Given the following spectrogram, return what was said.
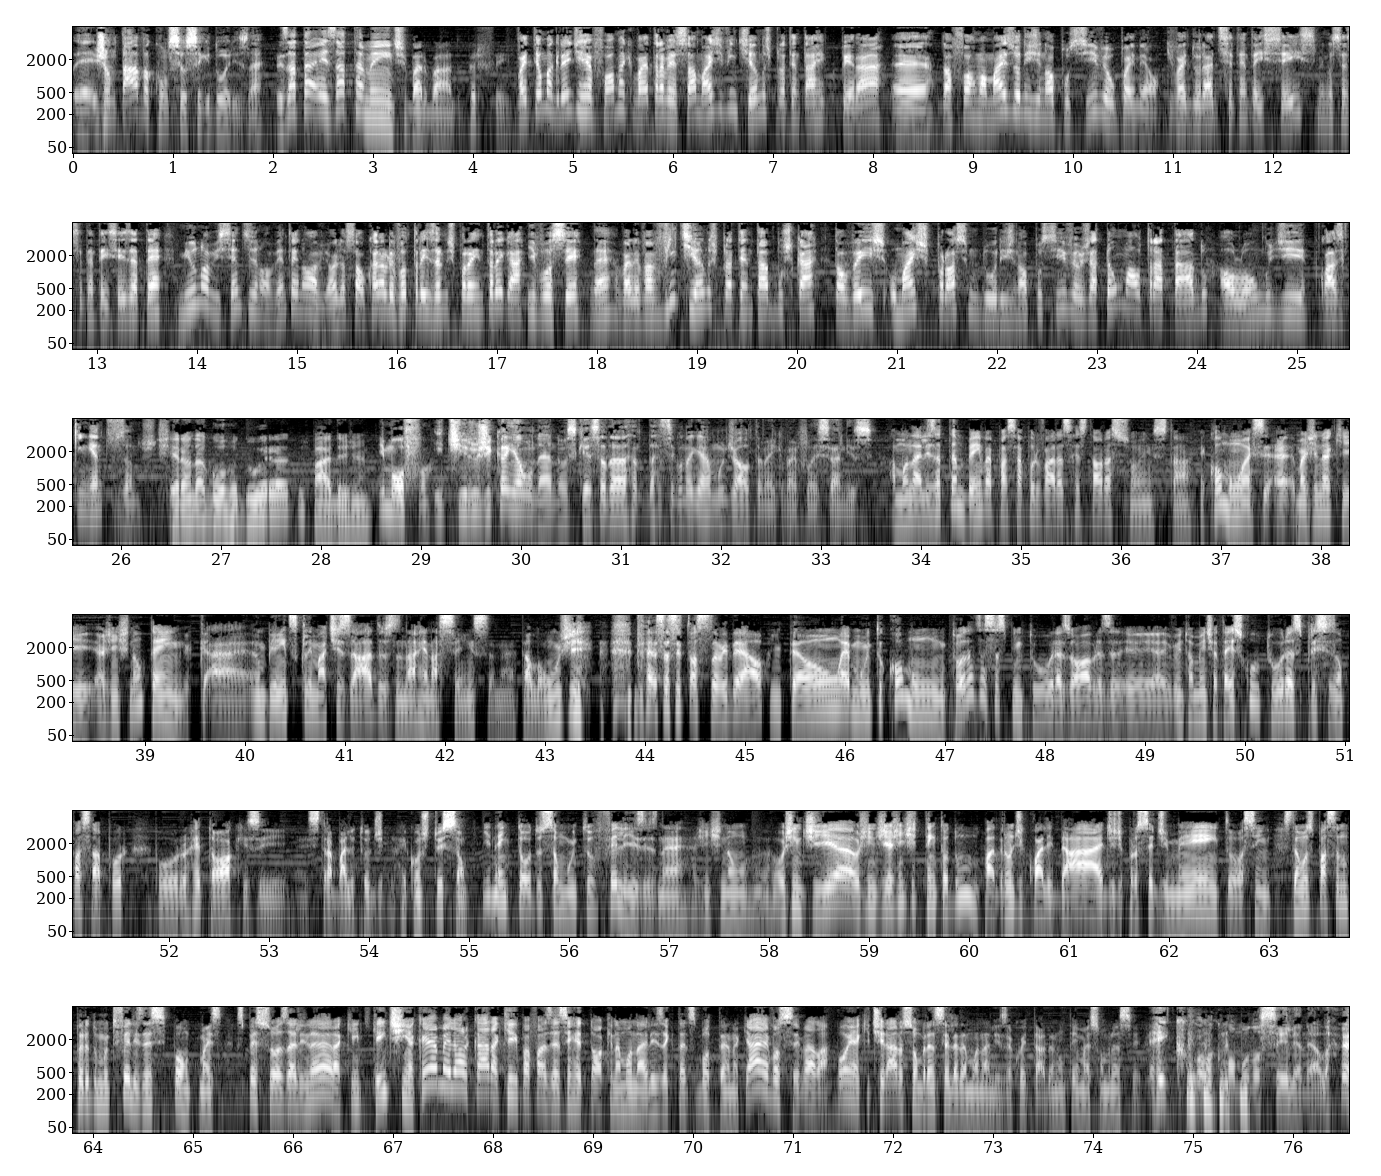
eh, jantava com seus seguidores, né? Exata, exatamente, Barbado. Perfeito. Vai ter uma grande reforma que vai atravessar mais de 20 anos para tentar recuperar é, da forma mais original possível o painel, que vai durar de 76, 1976 até 1999. Olha só, o cara levou 3 anos para entregar e você, né, vai levar 20 anos para tentar buscar talvez o mais próximo do original possível, já tão maltratado ao longo de quase 500 anos. Cheirando a gordura dos padres, né? E mofo. E tiros de canhão, né? Não esqueça da, da Segunda Guerra Mundial também, que vai influenciar nisso. A Mona Lisa também vai passar por várias restaurações, tá? É comum, é, é, imagina que a gente não tem ah, ambientes climatizados na Renascença, né? Tá longe dessa situação ideal. Então é muito comum. Todas essas pinturas, obras, eventualmente até esculturas precisam passar por, por retoques e esse trabalho todo de reconstituição. E nem todos são muito felizes, né? A gente não. Hoje em dia, hoje em dia a gente tem todo um padrão de qualidade, de procedimento. Assim, estamos passando um período muito feliz nesse ponto. Mas as pessoas ali, né? Quem, quem tinha? Quem é o melhor cara aqui pra fazer esse retoque na Mona Lisa que tá desbotando aqui? Ah, é você, vai lá. Põe aqui, tiraram a sobrancelha da Mona Lisa, coitada, não tem mais sobrancelha. E aí coloca uma monocelha nela.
